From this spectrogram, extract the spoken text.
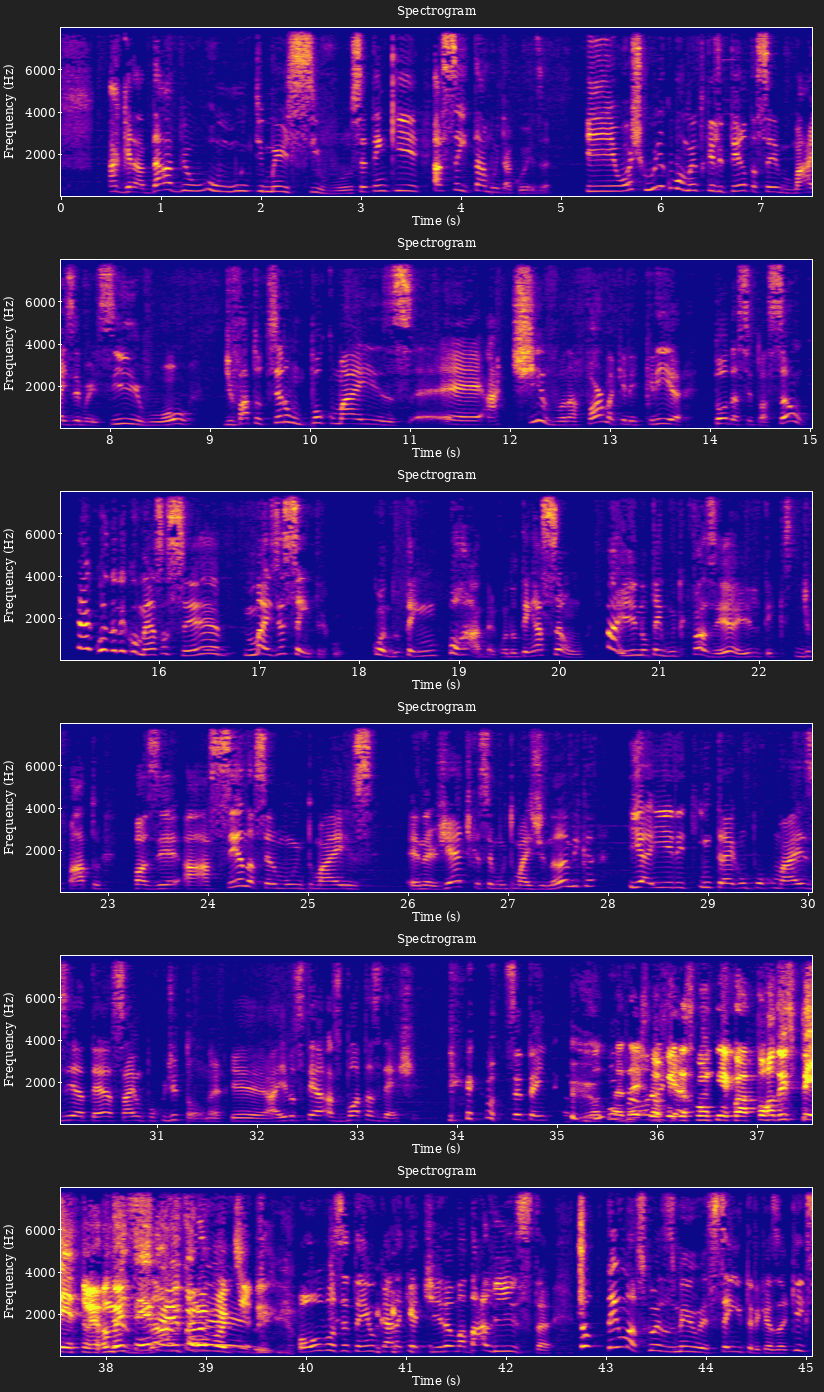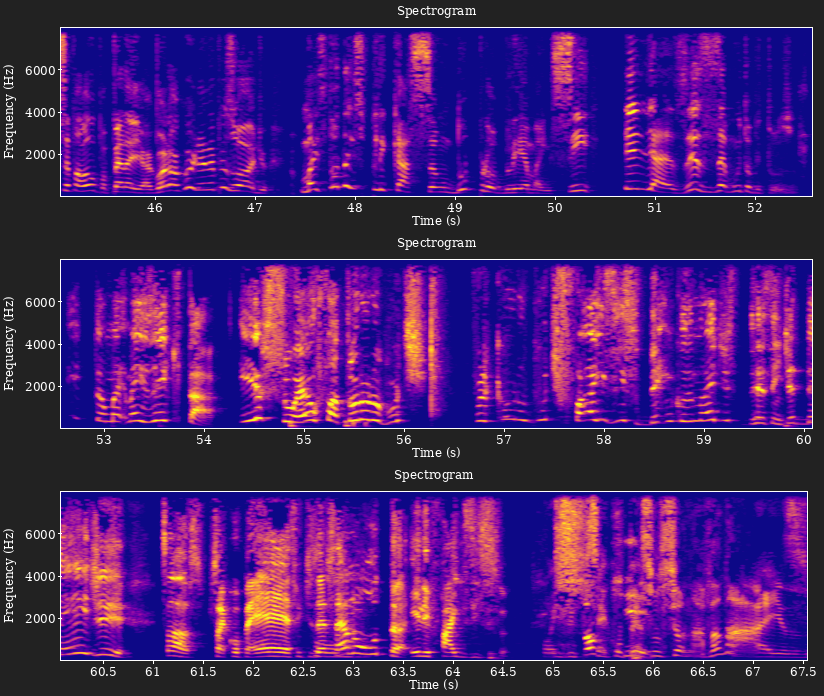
agradável ou muito imersivo. Você tem que aceitar muita coisa. E eu acho que o único momento que ele tenta ser mais imersivo ou de fato ser um pouco mais é, ativo na forma que ele cria toda a situação, é quando ele começa a ser mais excêntrico. Quando tem porrada, quando tem ação. Aí não tem muito o que fazer, aí ele tem que, de fato, fazer a cena ser muito mais energética, ser muito mais dinâmica. E aí ele entrega um pouco mais e até sai um pouco de tom, né? Porque aí você tem as botas Dash. você tem o Estão feitas é... com o quê? Com a porra do espeto. Eu não Exatamente. entendo isso, Ou você tem o cara que atira uma balista. Então tem umas coisas meio excêntricas aqui que você fala, opa, peraí, agora eu acordei no episódio. Mas toda a explicação do problema em si, ele às vezes é muito obtuso. Então, mas, mas aí que tá. Isso é o fator Urubut. Porque o Urubut faz isso. De, inclusive, não é de recente, é desde sei lá, Psychopath, se quiser sair no Uta, ele faz isso. Pois o Psychopath funcionava mais.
